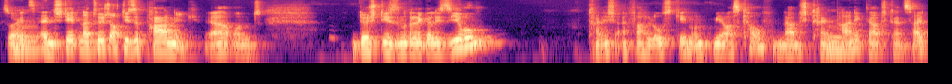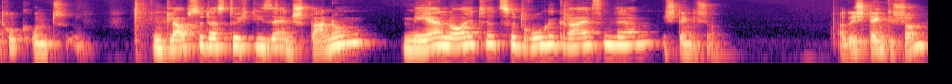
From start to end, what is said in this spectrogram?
So, jetzt mhm. entsteht natürlich auch diese Panik, ja, und durch diese Legalisierung kann ich einfach losgehen und mir was kaufen. Da habe ich keine mhm. Panik, da habe ich keinen Zeitdruck und und glaubst du, dass durch diese Entspannung mehr Leute zur Droge greifen werden? Ich denke schon. Also ich denke schon,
